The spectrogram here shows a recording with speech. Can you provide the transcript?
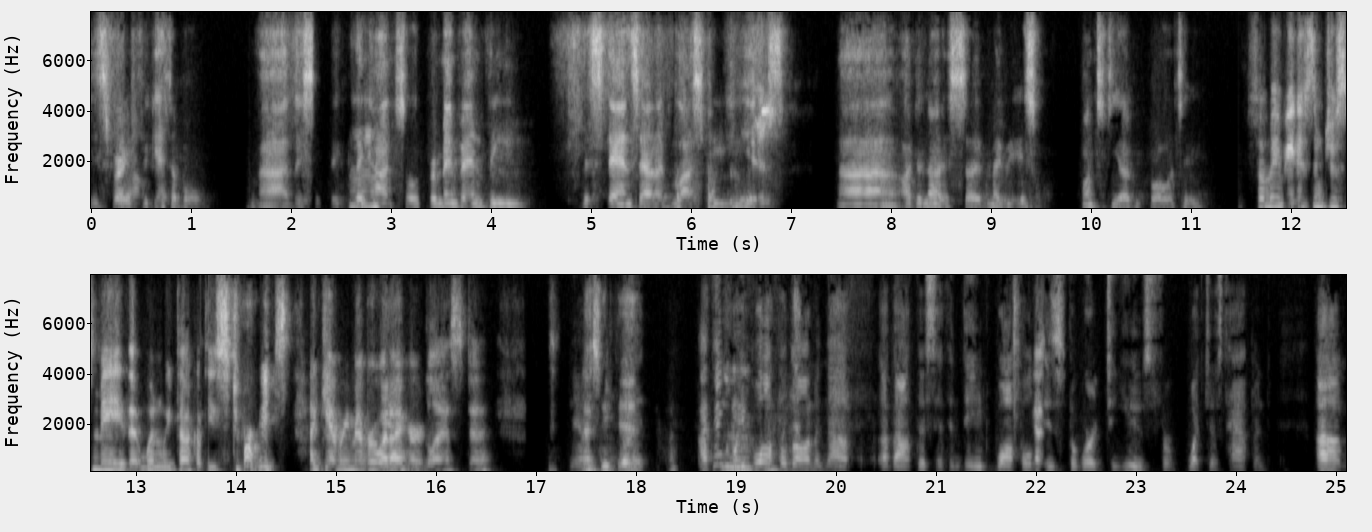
is very yeah. forgettable. Uh, they they, they mm. can't sort of remember anything that stands out over the last few years. Uh, I don't know. So maybe it is quantity over quality. So maybe it isn't just me that when we talk about these stories, I can't remember what yeah. I heard last. Uh, yeah, yeah. I think mm-hmm. we've waffled on enough about this, if indeed waffled yes. is the word to use for what just happened. Um,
